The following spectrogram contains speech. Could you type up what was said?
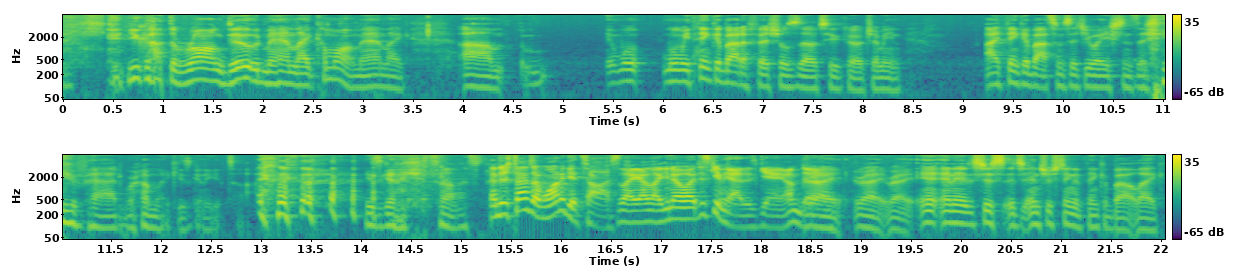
you got the wrong dude, man. Like, come on, man. Like, um, it- when when we think about officials, though, too, coach. I mean, I think about some situations that you've had where I'm like, he's gonna get tossed. he's gonna get tossed. and there's times I want to get tossed. Like I'm like, you know what? Just get me out of this game. I'm done. Right, right, right. And, and it's just it's interesting to think about. Like,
